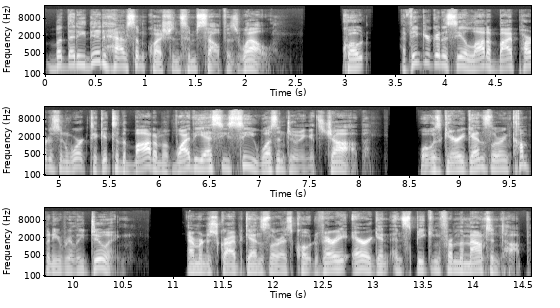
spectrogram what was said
but that he did have some questions himself as well. Quote, I think you're going to see a lot of bipartisan work to get to the bottom of why the SEC wasn't doing its job. What was Gary Gensler and company really doing? Emmer described Gensler as, quote, very arrogant and speaking from the mountaintop.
